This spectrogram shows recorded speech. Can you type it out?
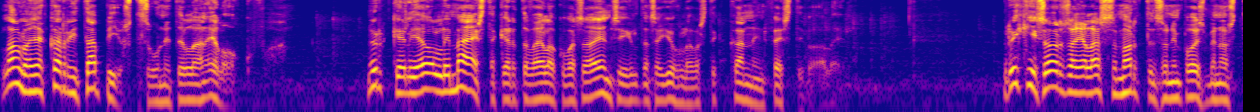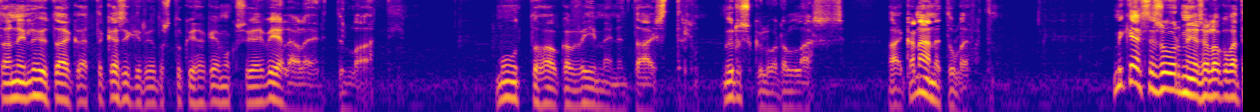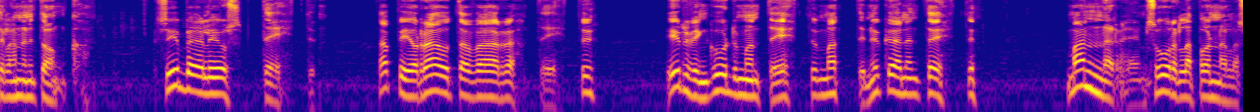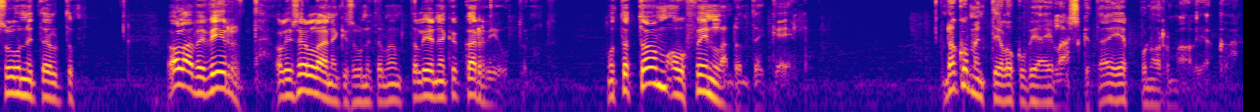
Laulaja Kari Tapiosta suunnitellaan elokuvaa. Nyrkkeilijä Olli Mäestä kertova elokuva saa ensi iltansa juhlavasti Kannin festivaaleilla. Riki Sorsa ja Lasse Mortensonin poismenosta on niin lyhyt aika, että käsikirjoitustukihakemuksia ei vielä ole ehditty laatia. Muuttohaukan viimeinen taistelu. Myrskyluodon Lasse. Aikanaan ne tulevat. Mikä se suurmieselokuvatilanne nyt onkaan? Sibelius tehty. Tapio Rautavaara tehty. Irvin Goodman tehty. Matti Nykänen tehty. Mannerheim suurella ponnalla suunniteltu. Olavi Virta oli sellainenkin suunnitelma, mutta lieneekö karjuutunut. Mutta Tom O. Finland on tekeillä. Dokumenttielokuvia ei lasketa, ei Eppu normaaliakaan.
